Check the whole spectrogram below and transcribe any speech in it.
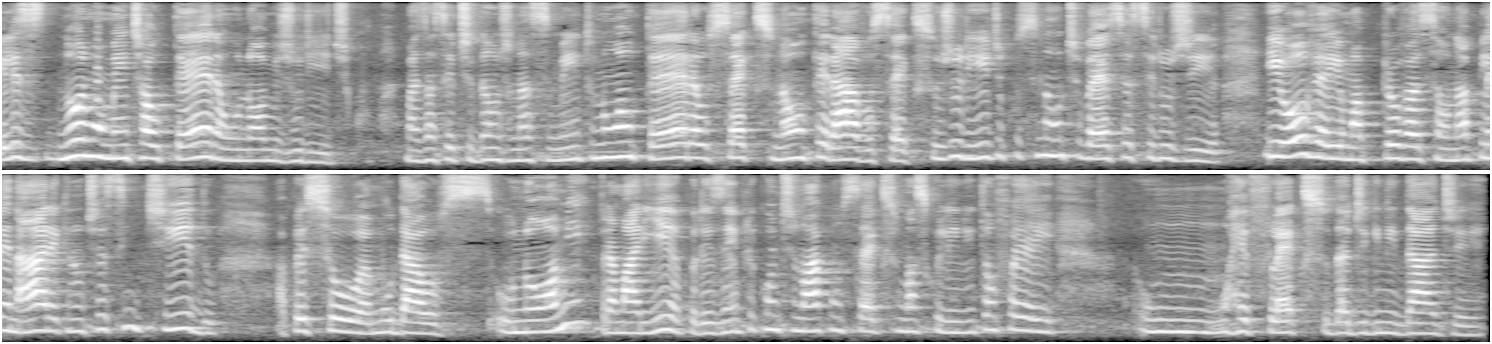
eles normalmente alteram o nome jurídico, mas na certidão de nascimento não altera o sexo, não alterava o sexo jurídico se não tivesse a cirurgia. E houve aí uma aprovação na plenária que não tinha sentido a pessoa mudar os, o nome para Maria, por exemplo, e continuar com o sexo masculino. Então foi aí um reflexo da dignidade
